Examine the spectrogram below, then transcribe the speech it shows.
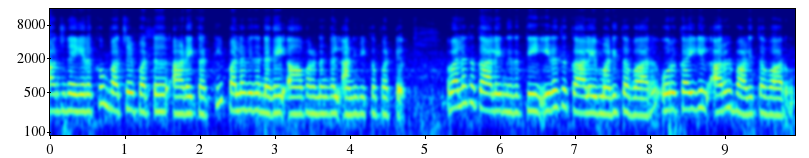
ஆஞ்சநேயருக்கும் பச்சை பட்டு ஆடை கட்டி பலவித நகை ஆபரணங்கள் அணிவிக்கப்பட்டு வலது காலை நிறுத்தி இடது காலை மடித்தவாறு ஒரு கையில் அருள் பாலித்தவாறும்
